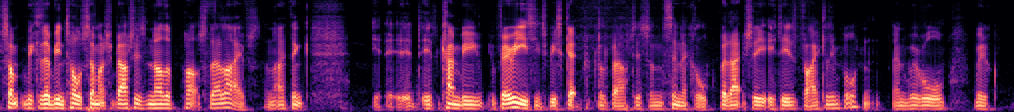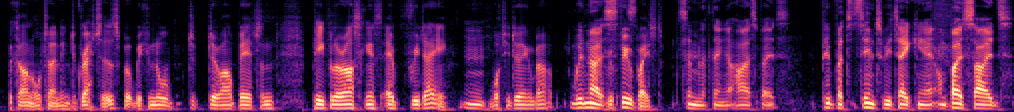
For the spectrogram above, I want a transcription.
some, because they've been told so much about it in other parts of their lives, and I think. It, it, it can be very easy to be sceptical about it and cynical, but actually it is vitally important, and we're all we're we can't all turn into Greta's, but we can all do our bit. And people are asking us every day, mm. "What are you doing about We've noticed food waste?" Similar thing at Hire Space. People seem to be taking it on both sides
